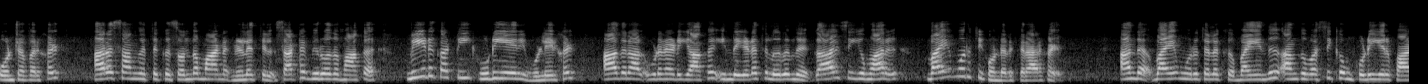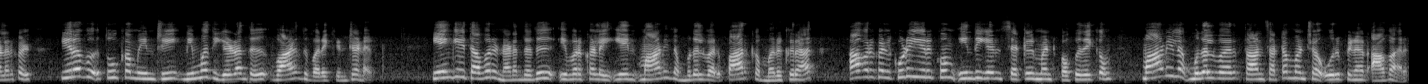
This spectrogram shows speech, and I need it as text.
போன்றவர்கள் அரசாங்கத்துக்கு சொந்தமான நிலத்தில் சட்டவிரோதமாக வீடு கட்டி குடியேறி உள்ளீர்கள். ஆதலால் உடனடியாக இந்த இடத்திலிருந்து காலி செய்யுமாறு பயமுறுத்தி கொண்டிருக்கிறார்கள். அந்த பயமுறுத்தலுக்கு பயந்து அங்கு வசிக்கும் குடியிருப்பாளர்கள் இரவு தூக்கமின்றி நிம்மதி இழந்து வாழ்ந்து வருகின்றனர். எங்கே தவறு நடந்தது? இவர்களை ஏன் மாநில முதல்வர் பார்க்க மறுக்கிறார்? அவர்கள் குடியிருக்கும் இந்தியன் செட்டில்மெண்ட் பகுதிக்கும் மாநில முதல்வர் தான் சட்டமன்ற உறுப்பினர் ஆவார்.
